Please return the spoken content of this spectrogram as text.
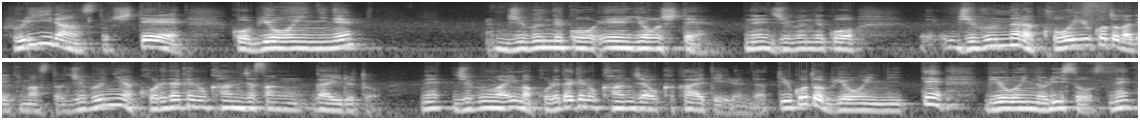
フリーランスとしてこう病院にね自分でこう営業してね自分でこう自分ならこういうことができますと自分にはこれだけの患者さんがいると。ね、自分は今これだけの患者を抱えているんだっていうことを病院に行って病院のリソースね、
